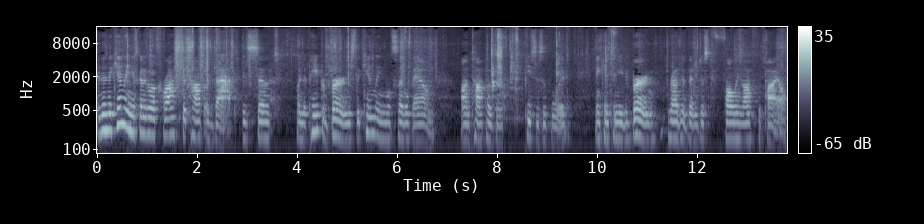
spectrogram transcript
And then the kindling is going to go across the top of that. So when the paper burns, the kindling will settle down on top of the pieces of wood and continue to burn rather than just falling off the pile.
